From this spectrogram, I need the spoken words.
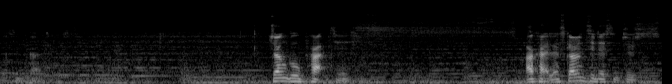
What's in practice? Jungle practice. Okay, let's go into this and just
